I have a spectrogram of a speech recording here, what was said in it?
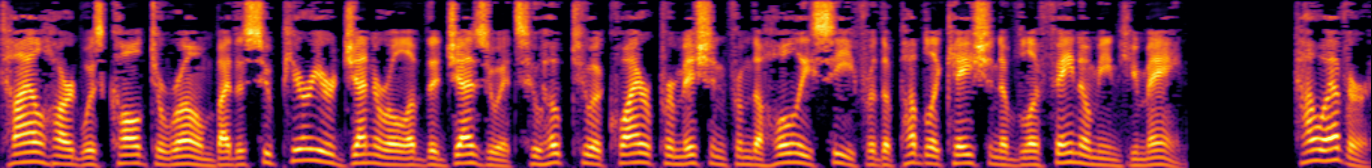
Teilhard was called to Rome by the Superior General of the Jesuits who hoped to acquire permission from the Holy See for the publication of Le Phénomène humain. However,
